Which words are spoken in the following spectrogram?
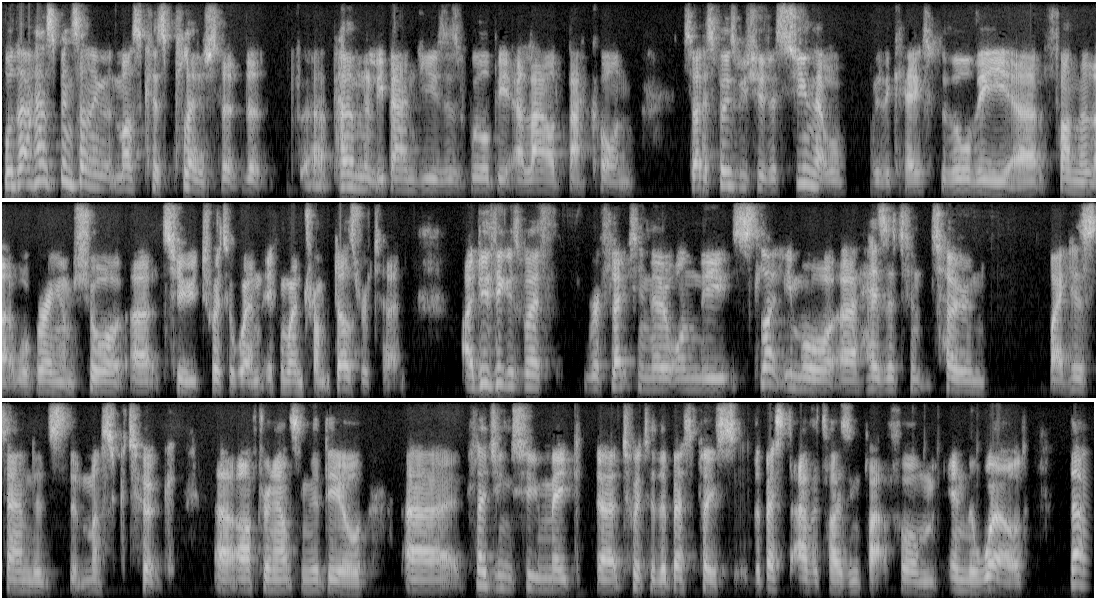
Well, that has been something that Musk has pledged that, that uh, permanently banned users will be allowed back on. So I suppose we should assume that will be the case with all the uh, fun that that will bring, I'm sure, uh, to Twitter when if and when Trump does return. I do think it's worth reflecting, though, on the slightly more uh, hesitant tone by his standards that Musk took uh, after announcing the deal, uh, pledging to make uh, Twitter the best place, the best advertising platform in the world. That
